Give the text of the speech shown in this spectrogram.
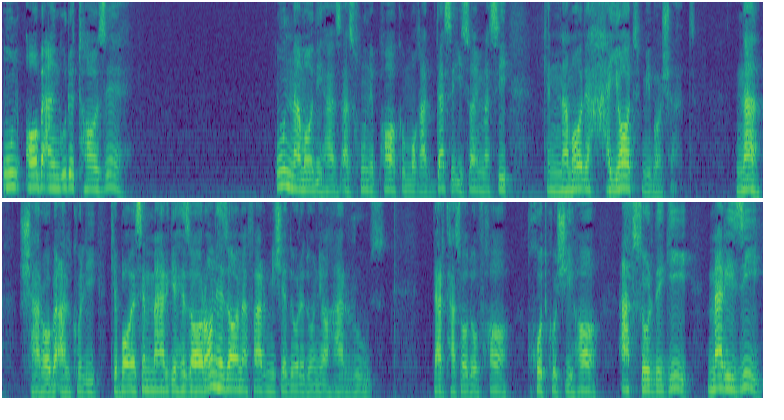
اون آب انگور تازه. اون نمادی هست از خون پاک و مقدس عیسی مسیح که نماد حیات می باشد نه شراب الکلی که باعث مرگ هزاران هزار نفر میشه دور دنیا هر روز. در تصادف ها خودکشی ها افسردگی مریضی.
